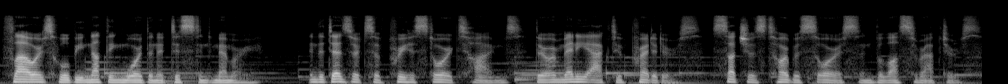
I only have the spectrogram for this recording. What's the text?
Flowers will be nothing more than a distant memory. In the deserts of prehistoric times, there are many active predators, such as Tarbosaurus and Velociraptors.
